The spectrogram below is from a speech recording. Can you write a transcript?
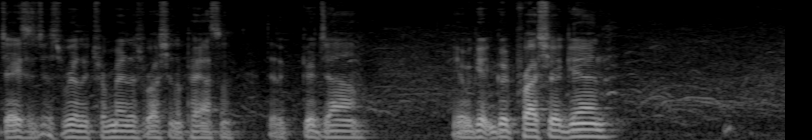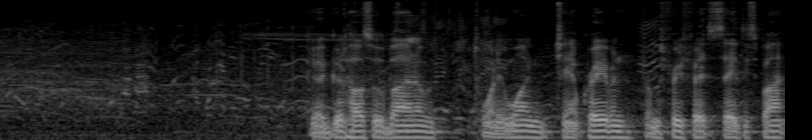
Jace is just really tremendous rushing the passer. Did a good job. Here we're getting good pressure again. Good, good hustle by number 21, Champ Craven from his free safety spot.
